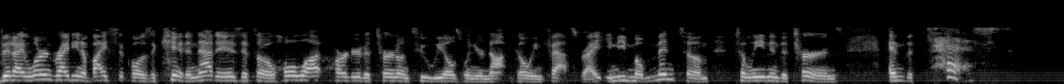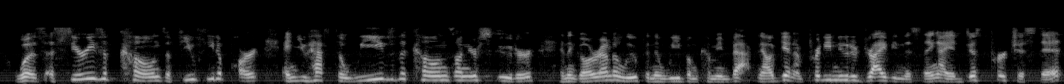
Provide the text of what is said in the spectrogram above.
that I learned riding a bicycle as a kid, and that is it's a whole lot harder to turn on two wheels when you're not going fast, right? You need momentum to lean into turns. And the test was a series of cones a few feet apart, and you have to weave the cones on your scooter and then go around a loop and then weave them coming back. Now, again, I'm pretty new to driving this thing. I had just purchased it.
